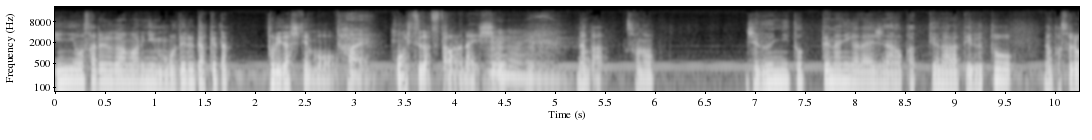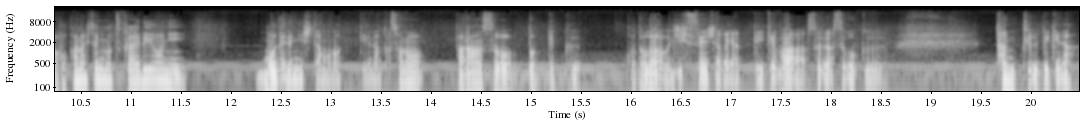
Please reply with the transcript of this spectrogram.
引用される側周りにモデルだけだ取り出してもはい。本質が伝わらないし、うん。なんかその自分にとって何が大事なのかっていうナラティブと、なんかそれを他の人にも使えるようにモデルにしたものっていう、なんかそのバランスを取っていくことが実践者がやっていけば、それはすごく探求的な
